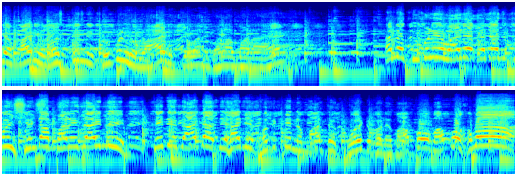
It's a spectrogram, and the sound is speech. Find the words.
કે મારી વસ્તીની દુબળી વાડ કહેવાય ભલામણા હે? અને દુબળી વાડે કદાચ કોઈ શીંડા પાડી જાય ને, તેથી દાદા દેહાની ભક્તિને માથે ખોટ પડે. બાપો બાપો, ખમા!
